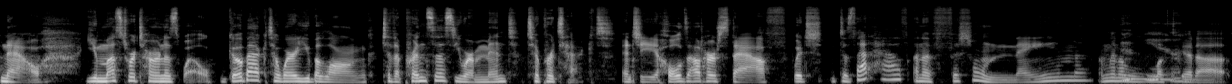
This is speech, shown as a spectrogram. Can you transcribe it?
Now, you must return as well. Go back to where you belong, to the princess you are meant to protect. And she holds out her staff, which does that have an official name? I'm gonna Oh, look it up.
